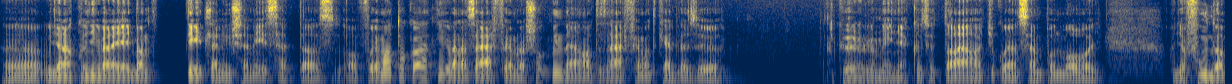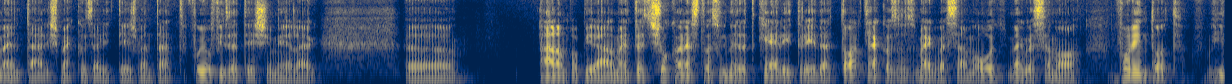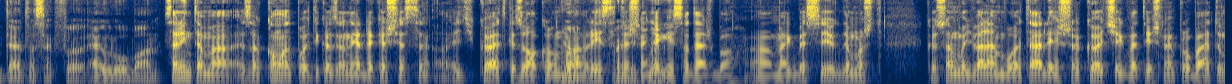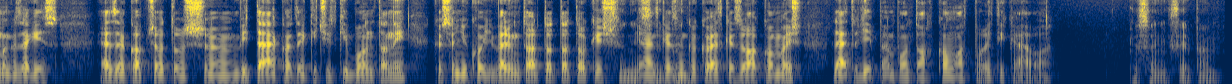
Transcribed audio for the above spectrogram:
ö, ugyanakkor nyilván a jegybank tétlenül sem nézhette az, a folyamatokat. Nyilván az árfolyamra sok minden hat, az árfolyamot kedvező körülmények között találhatjuk olyan szempontból, hogy, hogy a fundamentális megközelítésben, tehát folyófizetési mérleg, állampapírállomány, tehát sokan ezt az úgynevezett carry trade-et tartják, azaz megveszem, megveszem a forintot, hitelt veszek föl euróban. Szerintem ez a kamatpolitika az olyan érdekes, ezt egy következő alkalommal ja, részletesen egy egész adásba megbeszéljük, de most köszönöm, hogy velem voltál, és a költségvetést megpróbáltuk, meg az egész ezzel kapcsolatos vitákat egy kicsit kibontani. Köszönjük, hogy velünk tartottatok, és Köszönjük jelentkezünk szépen. a következő alkalommal is, lehet, hogy éppen pont a kamatpolitikával. Köszönjük szépen.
